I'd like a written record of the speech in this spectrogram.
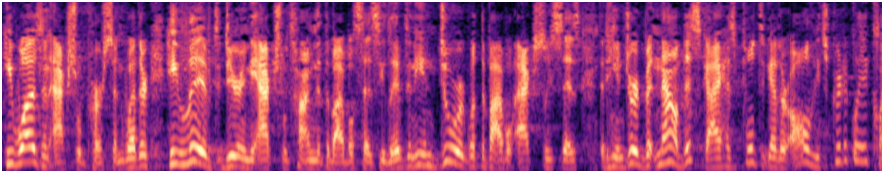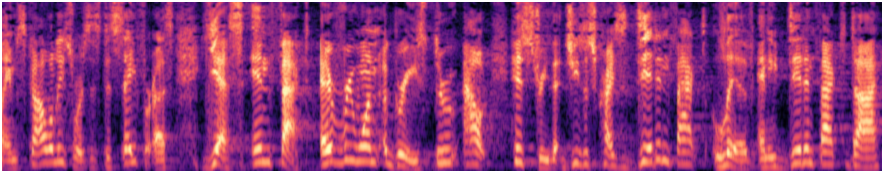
he was an actual person, whether he lived during the actual time that the Bible says he lived, and he endured what the Bible actually says that he endured. But now this guy has pulled together all these critically acclaimed scholarly sources to say for us, yes, in fact, everyone agrees throughout history that Jesus Christ did in fact live and he did in fact die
